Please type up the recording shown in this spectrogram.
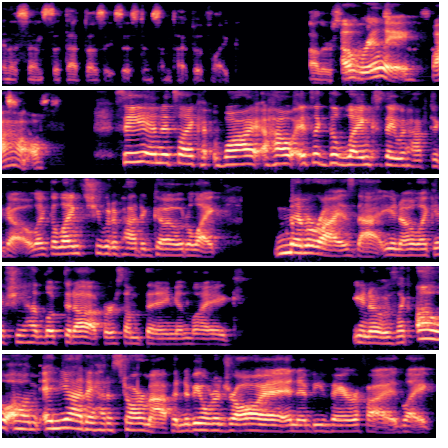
in a sense that that does exist in some type of like other. Oh, really? in a sense, Wow. yes. See, and it's like why how it's like the lengths they would have to go. Like the lengths she would have had to go to like memorize that, you know, like if she had looked it up or something and like you know, it was like, oh, um, and yeah, they had a star map and to be able to draw it and it be verified, like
